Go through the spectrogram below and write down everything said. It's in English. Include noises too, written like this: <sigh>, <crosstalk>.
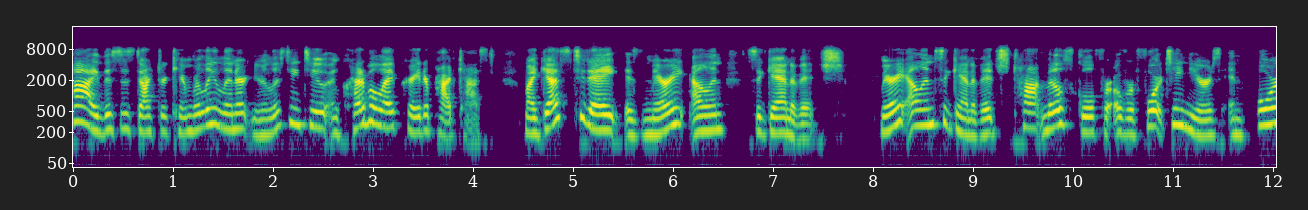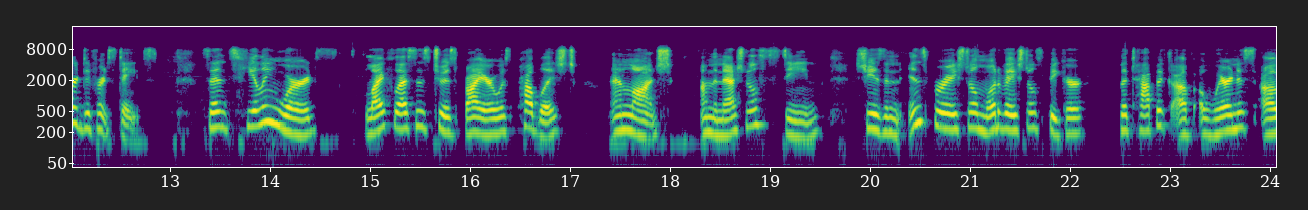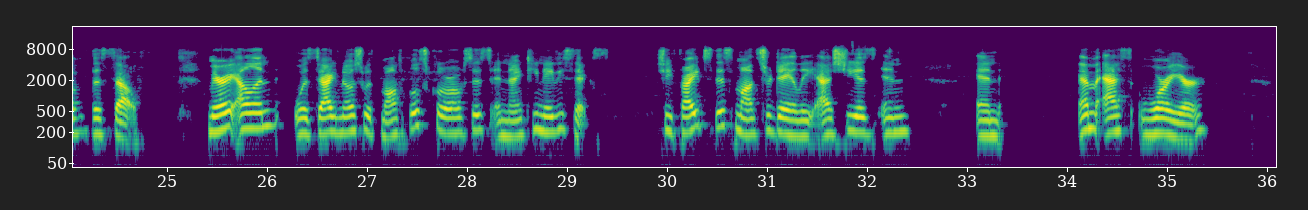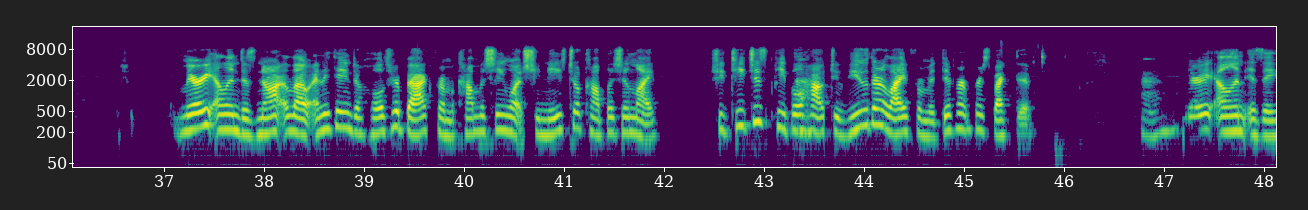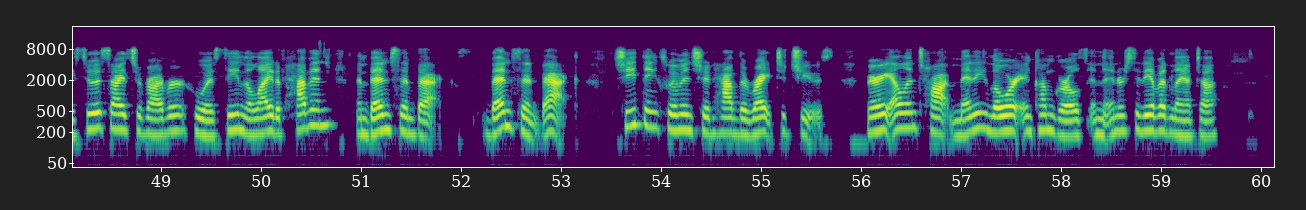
Hi, this is Dr. Kimberly Leonard, and you're listening to Incredible Life Creator Podcast. My guest today is Mary Ellen Ciganovich. Mary Ellen Ciganovich taught middle school for over 14 years in four different states. Since Healing Words, Life Lessons to Inspire was published and launched on the national scene, she is an inspirational, motivational speaker on the topic of awareness of the self. Mary Ellen was diagnosed with multiple sclerosis in 1986. She fights this monster daily as she is in an MS warrior. Mary Ellen does not allow anything to hold her back from accomplishing what she needs to accomplish in life. She teaches people how to view their life from a different perspective. Hmm. Mary Ellen is a suicide survivor who has seen the light of heaven and been sent back. Been sent back. She thinks women should have the right to choose. Mary Ellen taught many lower income girls in the inner city of Atlanta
